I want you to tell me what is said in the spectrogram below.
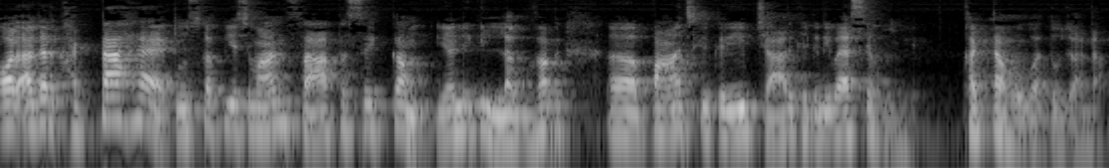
और अगर खट्टा है तो उसका पीएच मान सात से कम, यानी कि लगभग पाँच के करीब, चार के करीब ऐसे होंगे। खट्टा होगा तो ज़्यादा।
